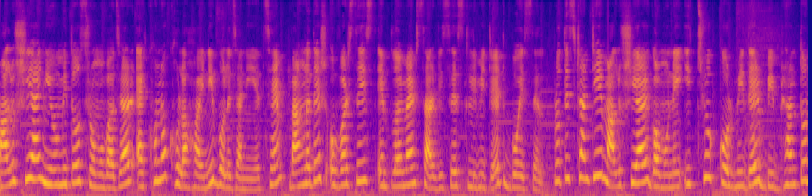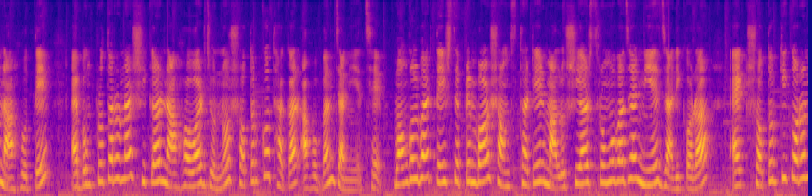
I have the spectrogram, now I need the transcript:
মালয়েশিয়ায় নিয়মিত শ্রমবাজার এখনও খোলা হয়নি বলে জানিয়েছে Bangladesh overseas employment services limited, BOESL. প্রতিষ্ঠানটি মালয়েশিয়ায় গমনে ইচ্ছুক কর্মীদের বিভ্রান্ত না হতে এবং প্রতারণার শিকার না হওয়ার জন্য সতর্ক থাকার আহ্বান জানিয়েছে। মঙ্গলবার তেইশ সেপ্টেম্বর সংস্থাটির মালয়েশিয়ার শ্রমবাজার নিয়ে জারি করা এক সতর্কীকরণ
